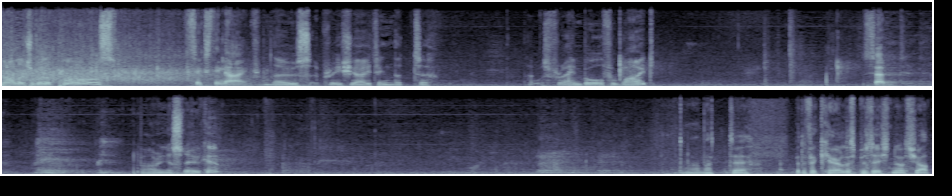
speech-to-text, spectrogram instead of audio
Knowledgeable applause. 69. From those appreciating that uh, that was frame ball for White. 70. barring a snooker. Well, that uh, bit of a careless positional shot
